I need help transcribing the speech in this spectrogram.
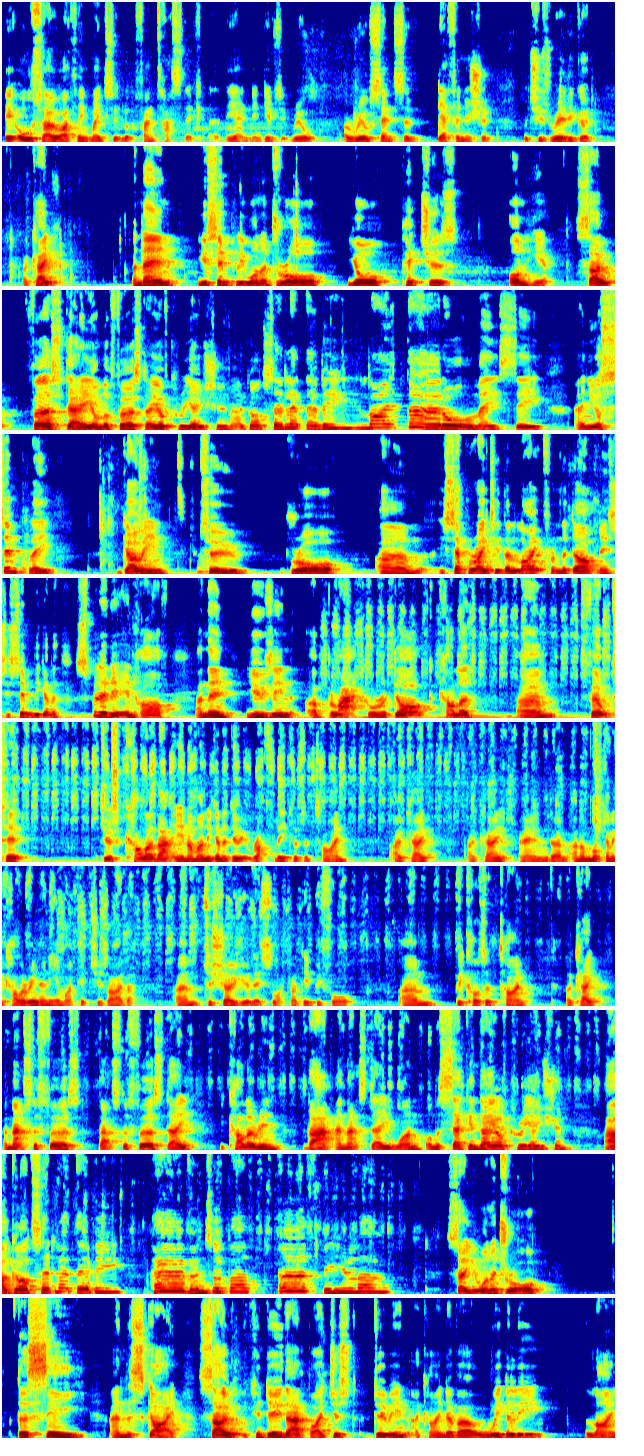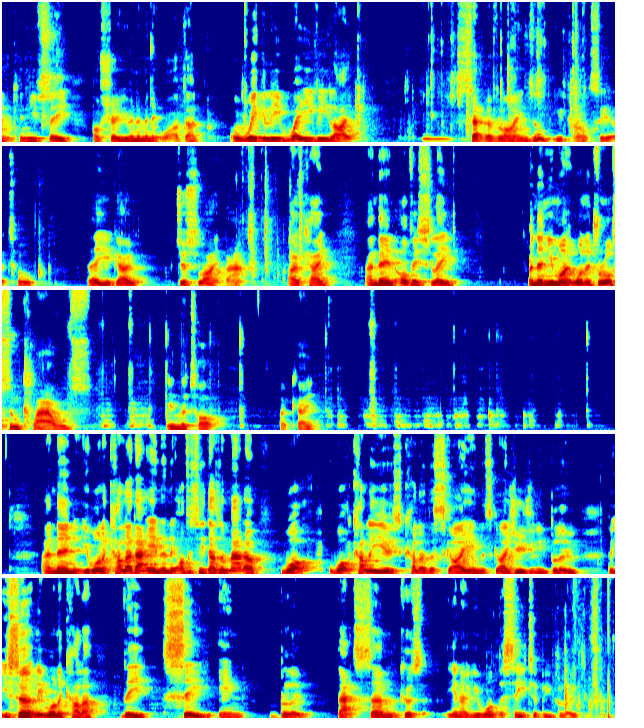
it also, I think, makes it look fantastic at the end and gives it real a real sense of definition, which is really good. Okay, and then you simply want to draw your pictures on here. So, first day, on the first day of creation, our God said, Let there be light that all may see. And you're simply going to draw. Um, you separated the light from the darkness. You're simply going to split it in half and then using a black or a dark coloured um, felt tip, just colour that in. I'm only going to do it roughly because of time. Okay, okay, and um, and I'm not going to colour in any of my pictures either um, to show you this like I did before um, because of time. Okay, and that's the first. That's the first day. You colour in that, and that's day one. On the second day of creation, our God said, "Let there be heavens above, earth below." So you want to draw the sea and the sky. So you can do that by just doing a kind of a wiggly line. Can you see? I'll show you in a minute what I've done. A wiggly, wavy like set of lines. Oh, you can't see it at all. There you go. Just like that. Okay. And then obviously, and then you might want to draw some clouds in the top. Okay. and then you want to color that in and it obviously doesn't matter what what color you color the sky in the sky is usually blue but you certainly want to color the sea in blue that's because you know you want the sea to be blue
